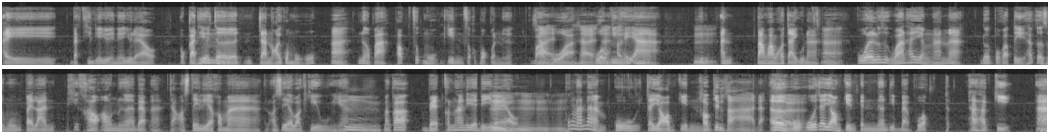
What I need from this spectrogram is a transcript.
ไอแบคทีเรียอยู่ในเนื้ออยู่แล้ว โอกาสที่จะเจอจะน้อยกว่าหมูอ่าเนื้ออกปะเพราะทุกหมูกินสกปรกกว่าเนื้อกว่าใช่วัวใช่วัวใช่กินแค่หญ้าอืที่มอันตามความเข้าใจกูนะอ่ากูก็เลยรู้สึกว่าถ้าอย่างนั้นน่ะ โดยปกติถ้าเกิดสมมุติไปร้านที่เขาเอาเนื้อแบบอะจากออสเตรเลียเข้ามาออสเตรเลียวากิวอย่างเงี้ยอืมมันก็เบสค่อนข้างที่จะดีแล้วอืมอืมอืมพวกนั้นน่ะ กูจะยอมกินเขากินสะอาดอะเออกูกูจะยอมกินเป็นเนื้อดิบแบบพวกทาทากิอ่า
